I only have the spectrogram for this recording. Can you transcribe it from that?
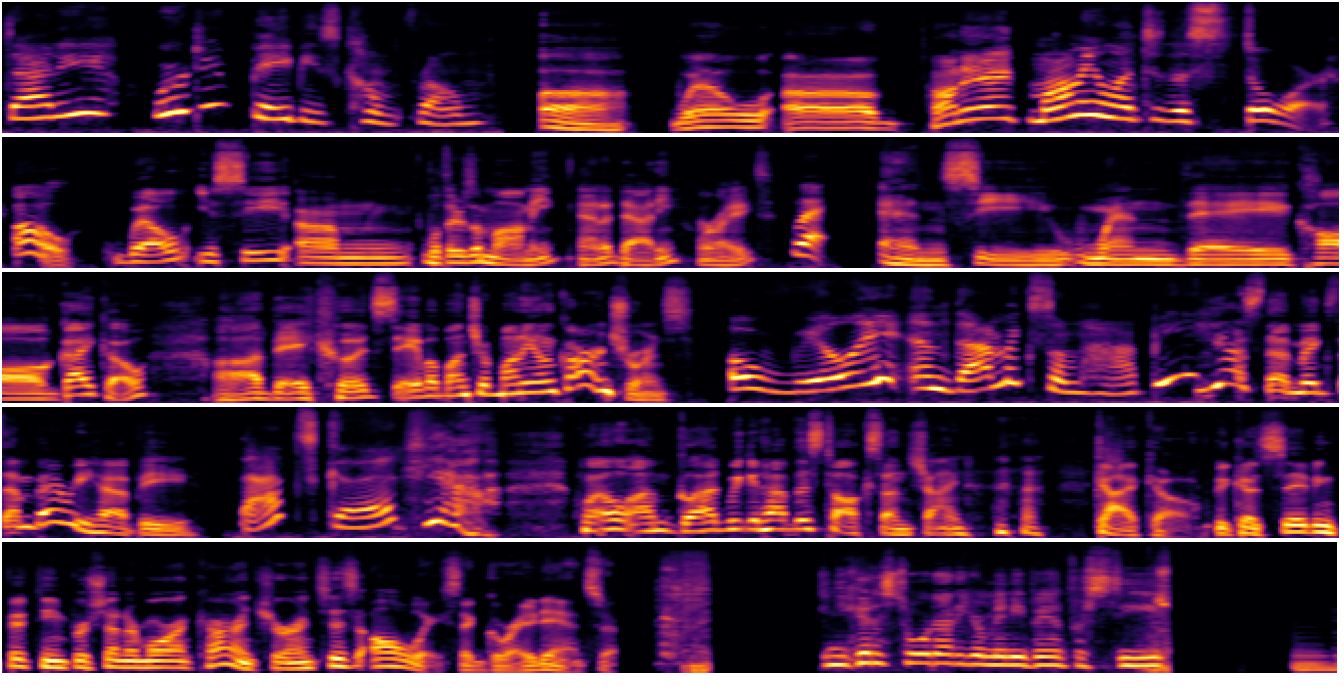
Daddy, where do babies come from? Uh, well, uh, honey? Mommy went to the store. Oh, well, you see, um, well, there's a mommy and a daddy, right? Right. And see, when they call Geico, uh, they could save a bunch of money on car insurance. Oh, really? And that makes them happy? Yes, that makes them very happy. That's good. Yeah. Well, I'm glad we could have this talk, Sunshine. Geico, because saving 15% or more on car insurance is always a great answer. Can you get a sword out of your minivan for Steve?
